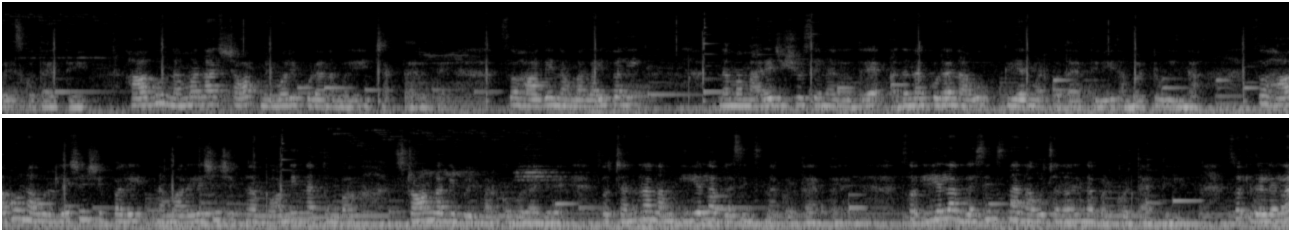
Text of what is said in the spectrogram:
ಬೆಳೆಸ್ಕೊತಾ ಇರ್ತೀವಿ. ಹಾಗೂ ನಮ್ಮನ್ನು ಶಾರ್ಟ್ ಮೆಮೊರಿ ಕೂಡ ನಮ್ಮಲ್ಲಿ ಹೆಚ್ಚಾಗ್ತಾ ಇರುತ್ತೆ. ಸೊ ಹಾಗೆ ನಮ್ಮ ಲೈಫಲ್ಲಿ ನಮ್ಮ ಮ್ಯಾರೇಜ್ ಇಶ್ಯೂಸ್ ಏನಾದ್ರು ಇದ್ದರೆ ಅದನ್ನು ಕೂಡ ನಾವು ಕ್ಲಿಯರ್ ಮಾಡ್ಕೋತಾ ಇರ್ತೀವಿ ನಂಬರ್ ಟೂ ಇಂದ. ಸೊ ಹಾಗೂ ನಾವು ರಿಲೇಷನ್ಶಿಪ್ಪಲ್ಲಿ ನಮ್ಮ ರಿಲೇಷನ್ಶಿಪ್ನ ಬಾಂಡಿಂಗ್ನ ತುಂಬ ಸ್ಟ್ರಾಂಗ್ ಆಗಿ ಬಿಲ್ಡ್ ಮಾಡ್ಕೋಬೋದಾಗಿದೆ. ಸೊ ಚಂದ್ರ ನಮ್ಗೆ ಈ ಎಲ್ಲ ಬ್ಲೆಸ್ಸಿಂಗ್ಸ್ನ ಕೊಡ್ತಾ ಇರ್ತಾರೆ. ಸೊ ಈ ಎಲ್ಲ ಬ್ಲೆಸ್ಸಿಂಗ್ಸ್ನ ನಾವು ಚಂದ್ರನಿಂದ ಪಡ್ಕೊಳ್ತಾ ಇರ್ತೀವಿ. ಸೊ ಇದರಲ್ಲೆಲ್ಲ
